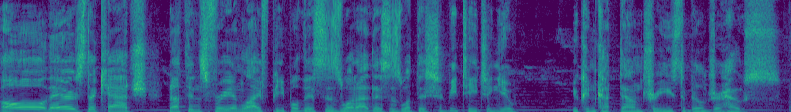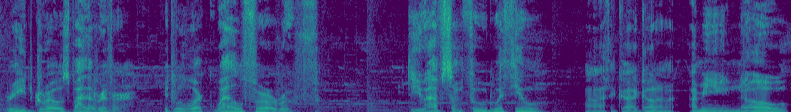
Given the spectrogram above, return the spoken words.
Oh, there's the catch. Nothing's free in life, people. This is what I, this is what this should be teaching you. You can cut down trees to build your house. Reed grows by the river. It will work well for a roof. Do you have some food with you? I think I got an. I mean, no.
